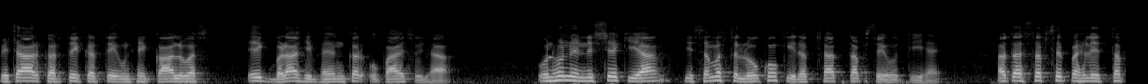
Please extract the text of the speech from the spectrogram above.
विचार करते करते उन्हें कालवश एक बड़ा ही भयंकर उपाय सुझा। उन्होंने निश्चय किया कि समस्त लोगों की रक्षा तप से होती है। अतः सबसे पहले तप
